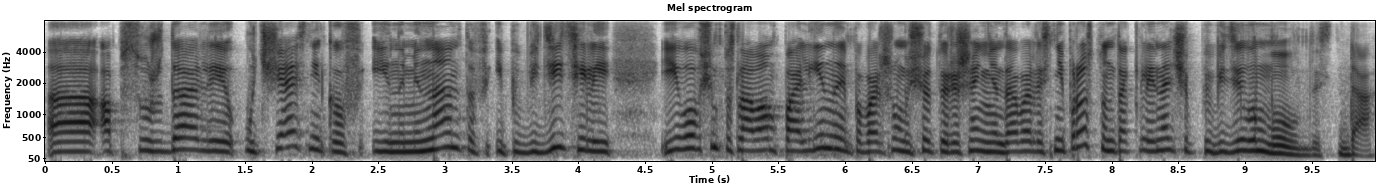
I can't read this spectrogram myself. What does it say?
а, обсуждали участников и номинантов, и победителей. И, в общем, по словам Полины, по большому счету решения давались не просто, но так или иначе победила молодость. Да,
